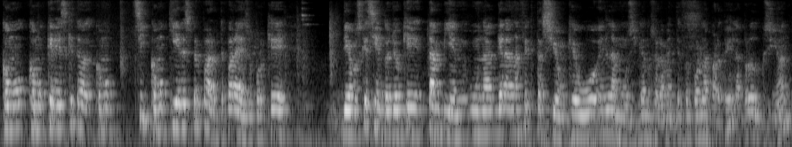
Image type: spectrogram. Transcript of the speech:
¿cómo, cómo crees que te va, cómo, sí, cómo quieres prepararte para eso? Porque digamos que siento yo que también una gran afectación que hubo en la música no solamente fue por la parte de la producción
